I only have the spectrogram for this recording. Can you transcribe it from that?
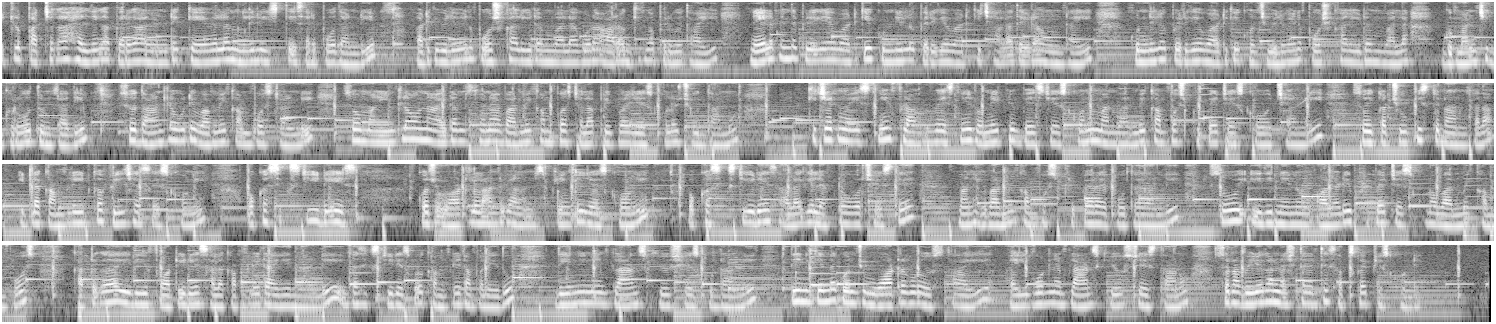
చెట్లు పచ్చగా హెల్దీగా పెరగాలంటే కేవలం నీళ్ళు ఇస్తే సరిపోదండి. వాటికి విలువైన పోషకాలు ఇవ్వడం వల్ల కూడా ఆరోగ్యంగా పెరుగుతాయి. నేల మీద పెరిగే వాటికి కుండీలో పెరిగే వాటికి చాలా తేడా ఉంటాయి. కుండీలో పెరిగే వాటికి కొంచెం విలువైన పోషకాలు ఇవ్వడం వల్ల మంచి గ్రోత్ ఉంటుంది. సో దాంట్లో ఒకటి వర్మీ కంపోస్ట్ అండి. సో మన ఇంట్లో ఉన్న ఐటమ్స్తోనే వర్మీ కంపోస్ట్ ఎలా ప్రిపేర్ చేసుకోవాలో చూద్దాము. కిచెన్ వేస్ట్ని ఫ్లవర్ వేస్ట్ని రెండింటిని బేస్ చేసుకొని మనం వర్మీ కంపోస్ట్ ప్రిపేర్ చేసుకోవచ్చు అండి సో ఇక్కడ చూపిస్తున్నాను కదా. ఇట్లా కంప్లీట్గా ఫిల్ చేసేసుకొని ఒక సిక్స్టీ డేస్ కొంచెం వాటర్ లాంటివి అలాంటి స్ప్రింకిల్ చేసుకొని ఒక సిక్స్టీ డేస్ అలాగే లెఫ్ట్ ఓవర్ చేస్తే మనకి వర్మీ కంపోస్ట్ ప్రిపేర్ అయిపోతుందండి. సో ఇది నేను ఆల్రెడీ ప్రిపేర్ చేసుకున్న వర్మీ కంపోస్ట్. కరెక్ట్గా ఇది ఫార్టీ డేస్ అలా కంప్లీట్ అయ్యిందండి. ఇంకా సిక్స్టీ డేస్ కూడా కంప్లీట్ అవ్వలేదు. దీన్ని నేను ప్లాంట్స్కి యూస్ చేసుకుంటాను దీని కింద కొంచెం వాటర్ కూడా వస్తాయి. అవి కూడా నేను ప్లాంట్స్కి యూస్ చేస్తాను. సో నా వీడియో కానీ నచ్చితే సబ్స్క్రైబ్ చేసుకోండి.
